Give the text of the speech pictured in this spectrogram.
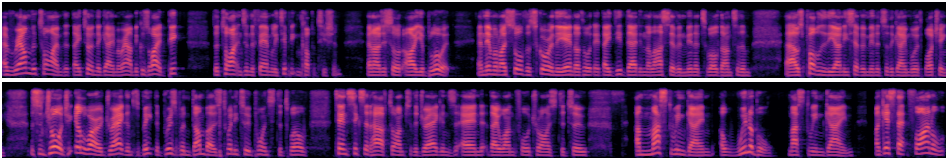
around the time that they turned the game around because I had picked the Titans in the family tipping competition, and I just thought, oh, you blew it. And then when I saw the score in the end, I thought that they did that in the last seven minutes. Well done to them. Uh, it was probably the only seven minutes of the game worth watching. The St George Illawarra Dragons beat the Brisbane Dumbos 22 points to 12, 10-6 at halftime to the Dragons, and they won four tries to two. A must-win game, a winnable must-win game. I guess that final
